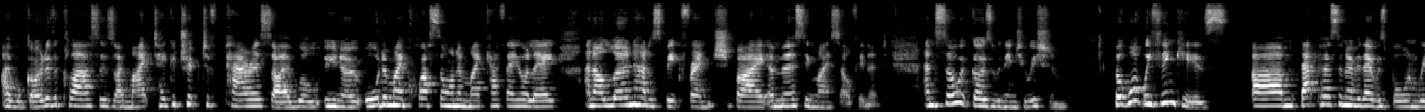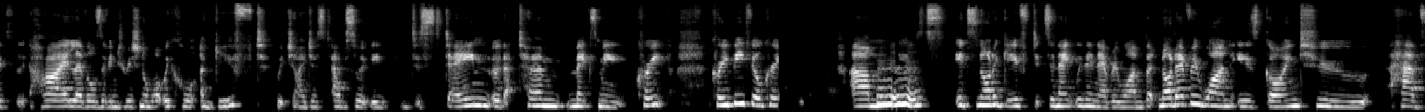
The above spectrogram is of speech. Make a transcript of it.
I will go to the classes. I might take a trip to Paris. I will, you know, order my croissant and my cafe au lait, and I'll learn how to speak French by immersing myself in it. And so it goes with intuition. But what we think is, um, that person over there was born with high levels of intuition or what we call a gift, which I just absolutely disdain. Or that term makes me creep, creepy, feel creepy. Um, it's, it's not a gift, it's innate within everyone, but not everyone is going to have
